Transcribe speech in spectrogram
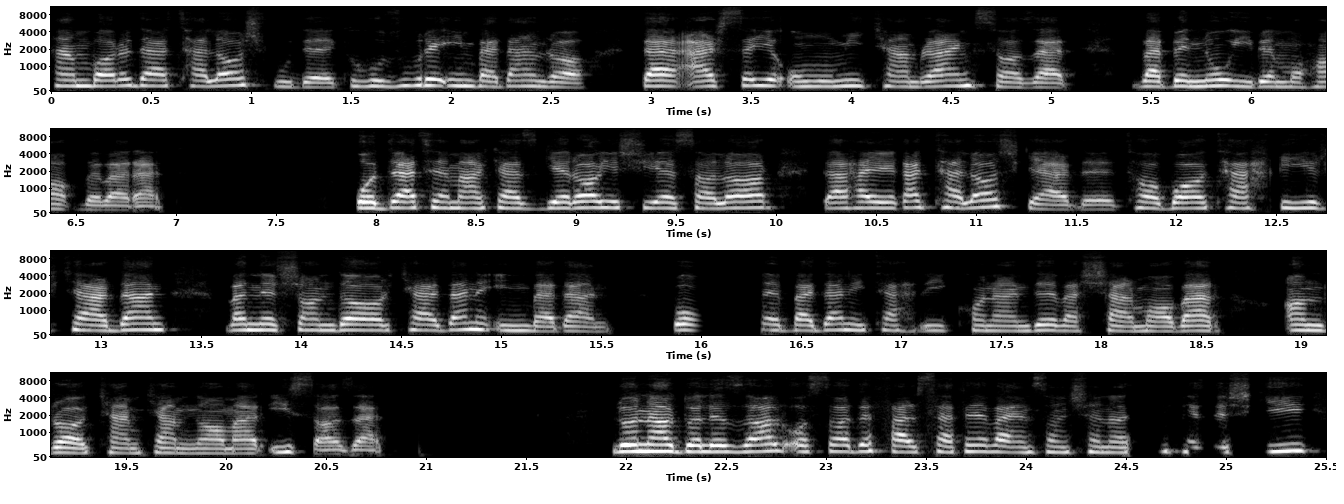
همواره در تلاش بوده که حضور این بدن را در عرصه عمومی کمرنگ سازد و به نوعی به محاق ببرد. قدرت مرکزگرای شیعه سالار در حقیقت تلاش کرده تا با تحقیر کردن و نشاندار کردن این بدن با بدنی تحریک کننده و شرماور آن را کم کم نامرئی سازد. لوناردو لزال استاد فلسفه و انسانشناسی پزشکی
